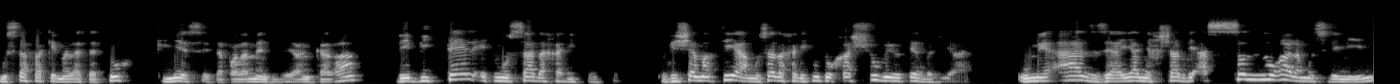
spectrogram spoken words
מוסטפא כמאל אטאטורק כינס את הפרלמנט באנקרה וביטל את מוסד החליפות. כפי שאמרתי המוסד החליפות הוא חשוב ביותר בג'יהאד ומאז זה היה נחשב לאסון נורא למוסלמים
